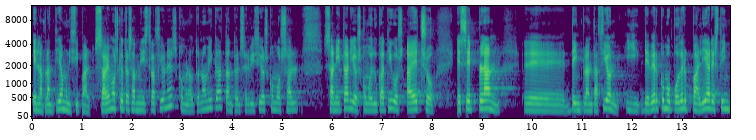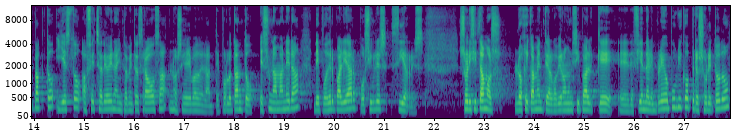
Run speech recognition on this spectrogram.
en la plantilla municipal. Sabemos que otras administraciones, como la autonómica, tanto en servicios como sanitarios como educativos, ha hecho ese plan eh, de implantación y de ver cómo poder paliar este impacto y esto a fecha de hoy en el Ayuntamiento de Zaragoza no se ha llevado adelante. Por lo tanto, es una manera de poder paliar posibles cierres. Solicitamos lógicamente al Gobierno municipal que eh, defienda el empleo público, pero sobre todo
